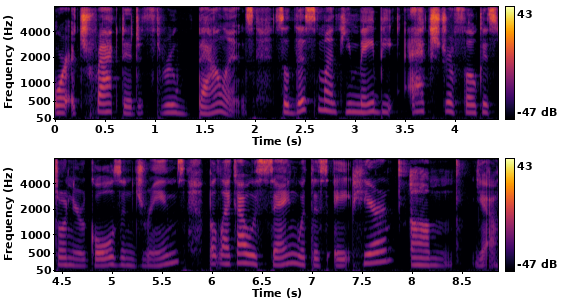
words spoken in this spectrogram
or attracted through balance. So this month you may be extra focused on your goals and dreams, but like I was saying with this 8 here, um yeah,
